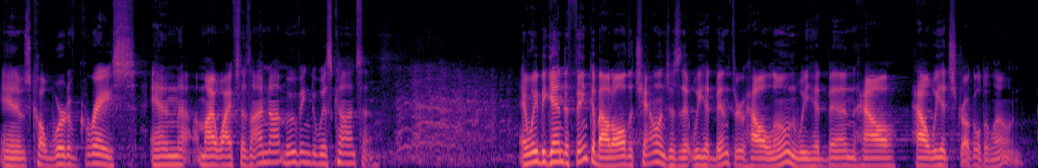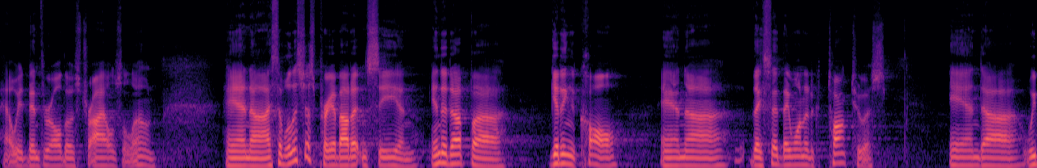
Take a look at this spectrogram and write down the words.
and it was called Word of Grace. And my wife says, I'm not moving to Wisconsin. and we began to think about all the challenges that we had been through, how alone we had been, how, how we had struggled alone, how we had been through all those trials alone. And uh, I said, well, let's just pray about it and see. And ended up uh, getting a call, and uh, they said they wanted to talk to us. And uh, we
